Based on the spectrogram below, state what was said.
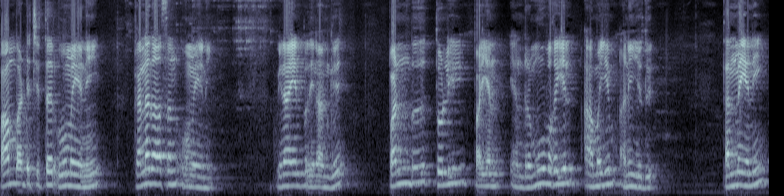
பாம்பாட்டு சித்தர் ஊமையணி கண்ணதாசன் ஊமையணி. வினாயன் பதினான்கு பண்பு தொழில் பயன் என்ற மூவகையில் அமையும் அணி எது? தன்மையணி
